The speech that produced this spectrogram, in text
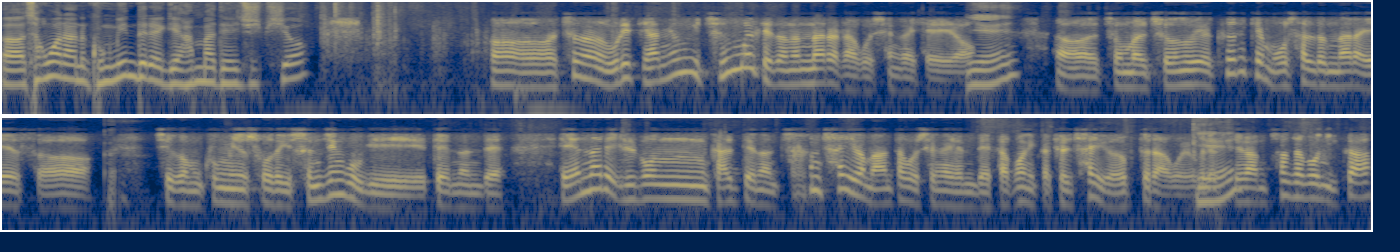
어, 성원하는 국민들에게 한마디 해 주십시오. 어, 저는 우리 대한민국이 정말 대단한 나라라고 생각해요. 예. 어, 정말 전후에 그렇게 못 살던 나라에서 지금 국민 소득이 선진국이 됐는데 옛날에 일본 갈 때는 참 차이가 많다고 생각했는데 가보니까 별 차이가 없더라고요. 그래서 예. 제가 한번 찾아보니까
